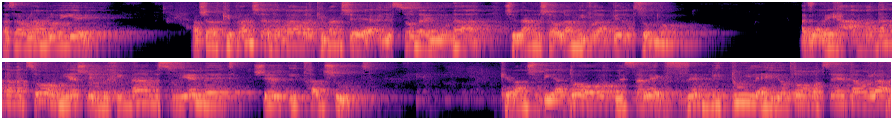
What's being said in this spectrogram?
אז העולם לא יהיה. עכשיו, כיוון שהדבר, כיוון שיסוד האמונה שלנו שהעולם נברא ברצונו, אז הרי העמדת הרצון יש לו בחינה מסוימת של התחדשות. כיוון שבידו לסלק, זה ביטוי להיותו רוצה את העולם.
